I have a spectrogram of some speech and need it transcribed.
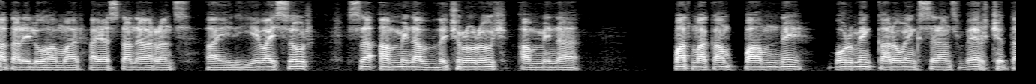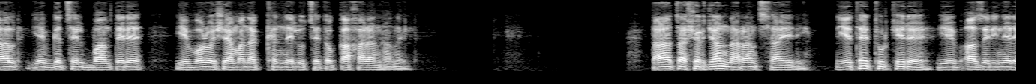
կատարելու համար Հայաստանը առանց հայերի եւ այսօր սա ամենավճռորոշ ամենա պատմական պամն է որ մենք կարող ենք սրանց վերջը տալ եւ գցել բանտերը եւ որոշ ժամանակ քննելուց հետո կախարան հանել տարածաշրջանն առանց հայերի։ Եթե թուրքերը եւ ազերիները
